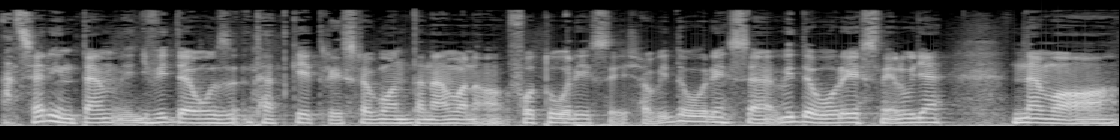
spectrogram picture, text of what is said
Hát szerintem egy videó, tehát két részre bontanám, van a fotó része és a videó része. Videó résznél ugye nem, a,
